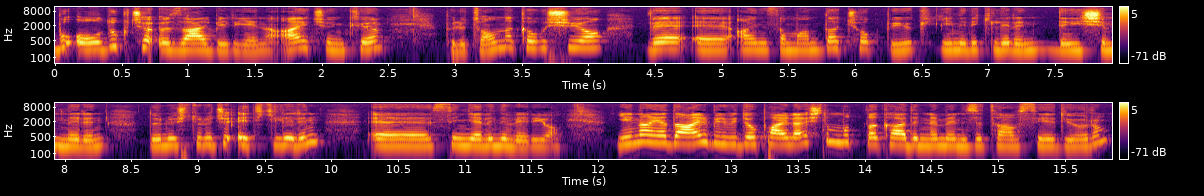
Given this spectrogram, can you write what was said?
Bu oldukça özel bir yeni ay çünkü Plüton'la kavuşuyor ve e, aynı zamanda çok büyük yeniliklerin, değişimlerin, dönüştürücü etkilerin e, sinyalini veriyor. Yeni aya dair bir video paylaştım. Mutlaka dinlemenizi tavsiye ediyorum.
